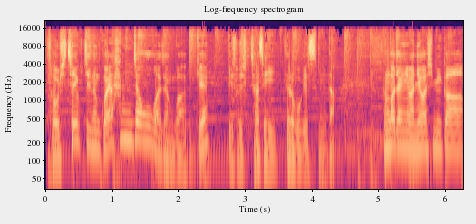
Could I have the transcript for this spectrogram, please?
서울시 체육진흥과의 한정호 과장과 함께 이 소식 자세히 들어보겠습니다. 한 과장님 안녕하십니까?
